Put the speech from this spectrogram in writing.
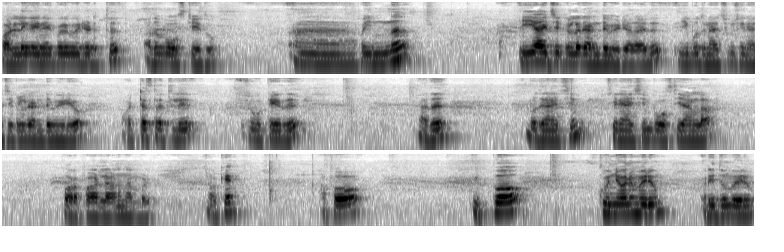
പള്ളി കഴിഞ്ഞേക്കൊരു വീഡിയോ എടുത്ത് അത് പോസ്റ്റ് ചെയ്തു. അപ്പോൾ ഇന്ന് ഈ ആഴ്ചക്കുള്ള രണ്ട് വീഡിയോ അതായത് ഈ ബുധനാഴ്ചക്കും ശനിയാഴ്ചക്കുള്ള രണ്ട് വീഡിയോ ഒറ്റ സ്ഥലത്തിൽ ഷൂട്ട് ചെയ്ത് അത് ബുധനാഴ്ചയും ശനിയാഴ്ചയും പോസ്റ്റ് ചെയ്യാനുള്ള പുറപ്പാടിലാണ് നമ്മൾ. ഓക്കെ അപ്പോൾ ഇപ്പോൾ കുഞ്ഞോനും വരും ഋതും വരും.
